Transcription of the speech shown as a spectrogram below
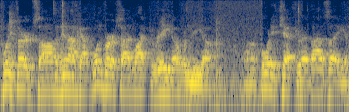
23rd Psalm, and then I've got one verse I'd like to read over in the uh, uh, 40th chapter of Isaiah.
